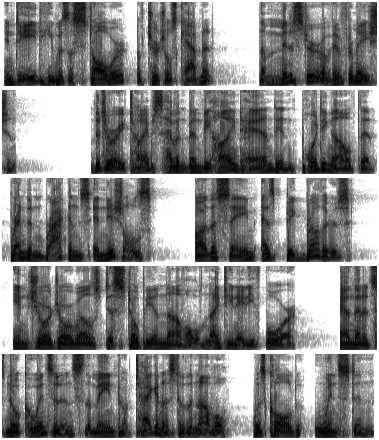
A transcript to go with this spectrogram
Indeed, he was a stalwart of Churchill's cabinet, the Minister of Information. Literary types haven't been behindhand in pointing out that Brendan Bracken's initials are the same as Big Brother's in George Orwell's dystopian novel 1984, and that it's no coincidence the main protagonist of the novel was called Winston.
